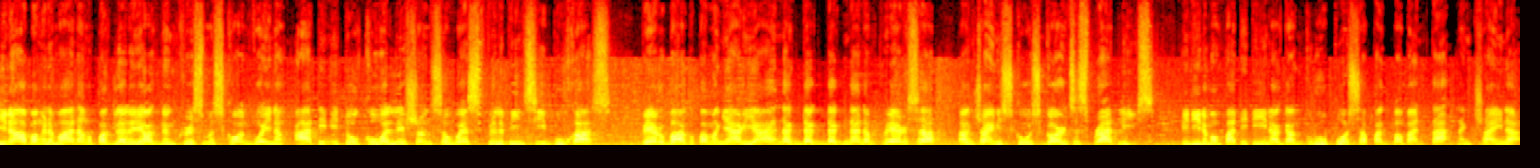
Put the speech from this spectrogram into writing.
Inaabangan naman ang paglalayag ng Christmas convoy ng atin ito coalition sa West Philippine Sea bukas. Pero bago pa mangyari yan, nagdagdag na ng pwersa ang Chinese Coast Guard sa Spratlys. Hindi naman patitinag ang grupo sa pagbabanta ng China.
